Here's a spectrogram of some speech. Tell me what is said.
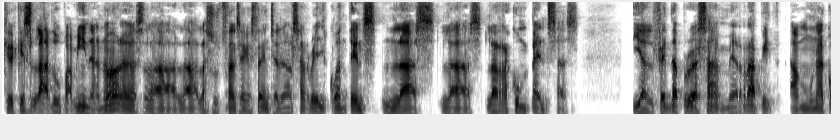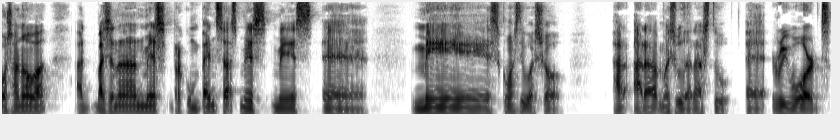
crec que és la dopamina, no? És la, la, la substància aquesta que genera el cervell quan tens les, les, les recompenses. i el fet de progressar més ràpid amb una cosa nova et va generant més recompenses, més, més, eh, més com es diu això? Ara, ara m'ajudaràs tu. Eh, rewards,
